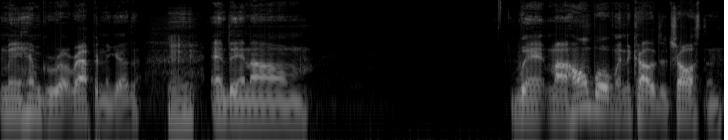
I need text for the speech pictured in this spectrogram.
me and him grew up rapping together. Mhm. And then um when my homeboy went to college at Charleston,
